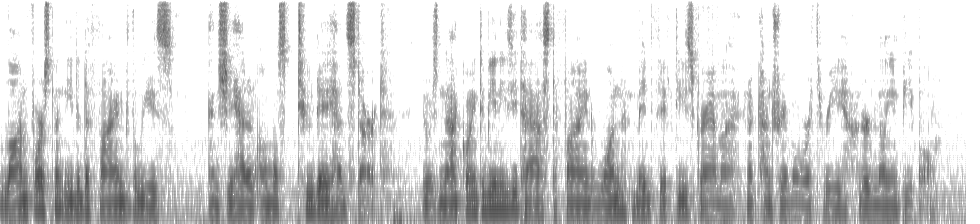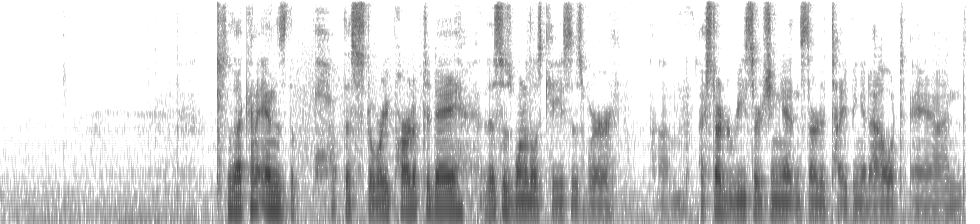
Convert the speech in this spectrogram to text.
Law enforcement needed to find Louise and she had an almost two day head start. It was not going to be an easy task to find one mid 50s grandma in a country of over 300 million people. So that kind of ends the the story part of today. This is one of those cases where um, I started researching it and started typing it out, and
